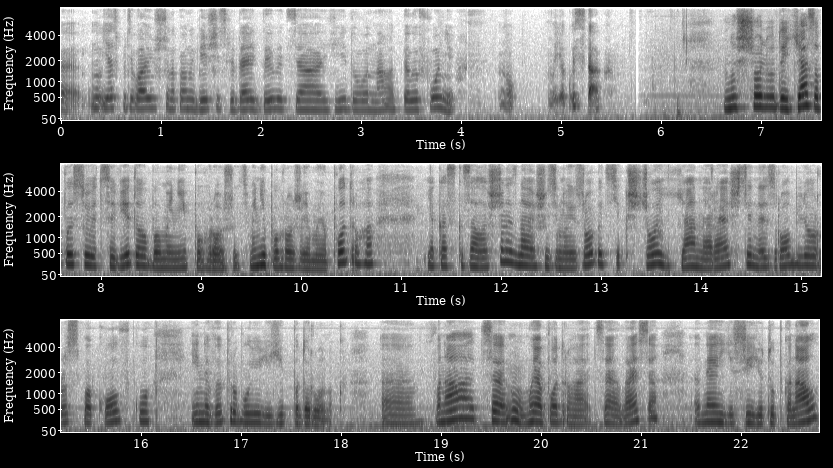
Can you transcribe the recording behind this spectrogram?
Е, ну я сподіваюся, що напевно більшість людей дивиться відео на телефоні. Ну, ну якось так. Ну що, люди, я записую це відео, бо мені погрожують. Мені погрожує моя подруга, яка сказала, що не знаю, що зі мною зробить, якщо я нарешті не зроблю розпаковку і не випробую її подарунок. Е, вона це ну, моя подруга, це Леся. В неї є свій ютуб канал.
